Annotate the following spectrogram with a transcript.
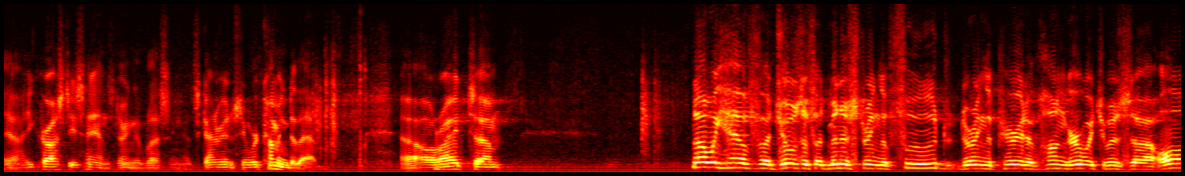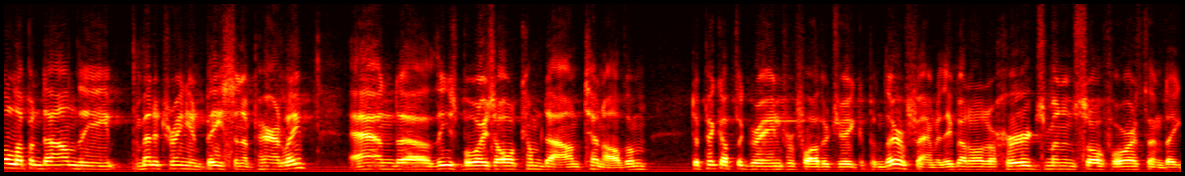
Yeah, he crossed his hands during the blessing. That's kind of interesting. We're coming to that. Uh, all right. Um, now we have uh, Joseph administering the food during the period of hunger, which was uh, all up and down the Mediterranean basin, apparently. And uh, these boys all come down, ten of them, to pick up the grain for Father Jacob and their family. They've got a lot of herdsmen and so forth, and they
